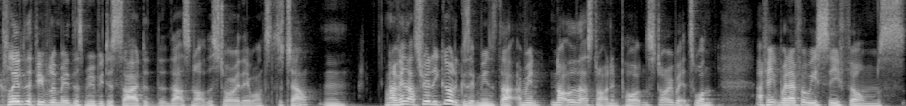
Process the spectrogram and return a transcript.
clearly the people who made this movie decided that that's not the story they wanted to tell. Mm. And I think that's really good because it means that I mean, not that that's not an important story, but it's one. I think whenever we see films,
